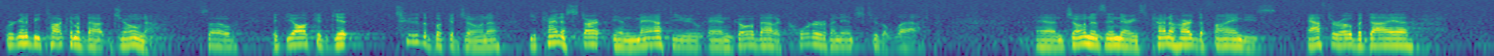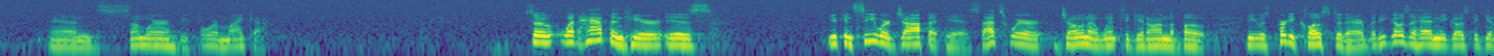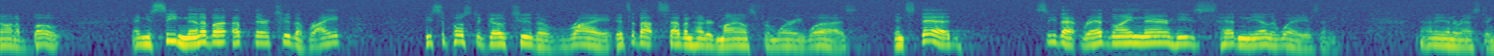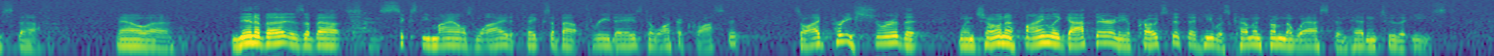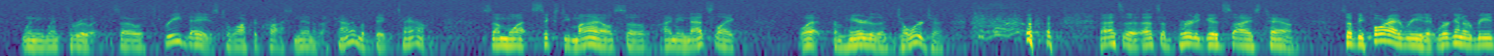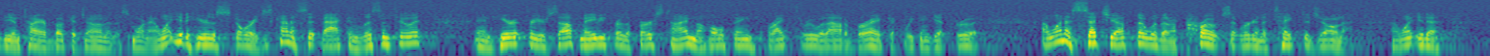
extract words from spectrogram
We're going to be talking about Jonah. So, if y'all could get to the book of Jonah, you kind of start in Matthew and go about a quarter of an inch to the left. And Jonah's in there. He's kind of hard to find. He's after Obadiah and somewhere before Micah. So, what happened here is you can see where Joppa is. That's where Jonah went to get on the boat. He was pretty close to there, but he goes ahead and he goes to get on a boat. And you see Nineveh up there to the right? He's supposed to go to the right. It's about 700 miles from where he was. Instead, see that red line there? He's heading the other way, isn't he? Kind of interesting stuff. Now, uh, Nineveh is about 60 miles wide. It takes about three days to walk across it. So I'm pretty sure that when Jonah finally got there and he approached it, that he was coming from the west and heading to the east when he went through it. So three days to walk across Nineveh, kind of a big town, somewhat 60 miles. So I mean, that's like what from here to the Georgia. that's a that's a pretty good sized town. So before I read it, we're going to read the entire book of Jonah this morning. I want you to hear the story. Just kind of sit back and listen to it and hear it for yourself, maybe for the first time, the whole thing right through without a break if we can get through it. I want to set you up, though, with an approach that we're going to take to Jonah. I want you to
